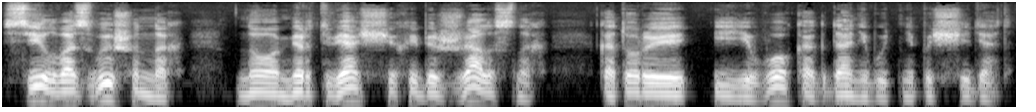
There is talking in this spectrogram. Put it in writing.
сил возвышенных, но мертвящих и безжалостных, которые и его когда-нибудь не пощадят.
